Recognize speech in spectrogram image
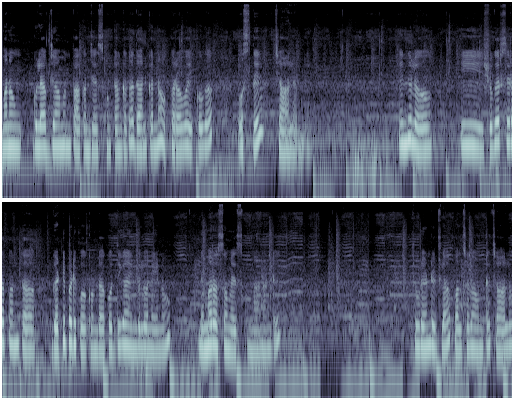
మనం గులాబ్ జామున్ పాకం చేసుకుంటాం కదా దానికన్నా ఒక్క రవ్వ ఎక్కువగా వస్తే చాలండి. ఇందులో ఈ షుగర్ సిరప్ అంతా గట్టిపడిపోకుండా కొద్దిగా ఇందులో నేను నిమ్మరసం వేసుకున్నానండి. చూడండి ఇట్లా పల్చగా ఉంటే చాలు.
